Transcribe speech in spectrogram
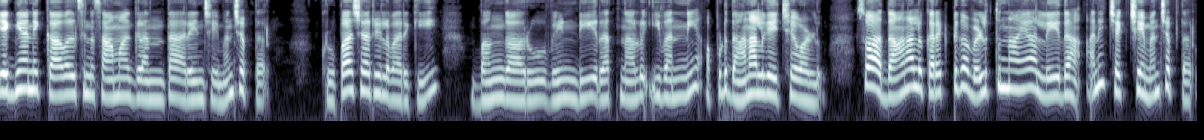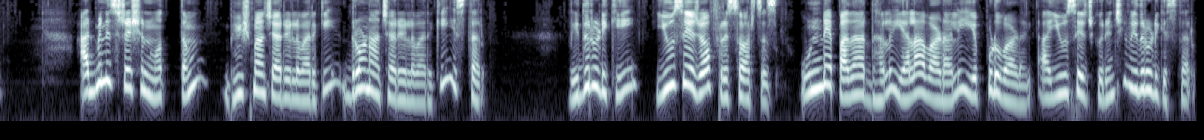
యజ్ఞానికి కావలసిన సామాగ్రి అంతా అరేంజ్ చేయమని చెప్తారు. కృపాచార్యుల వారికి బంగారు వెండి రత్నాలు ఇవన్నీ అప్పుడు దానాలుగా ఇచ్చేవాళ్ళు. సో ఆ దానాలు కరెక్ట్గా వెళుతున్నాయా లేదా అని చెక్ చేయమని చెప్తారు. అడ్మినిస్ట్రేషన్ మొత్తం భీష్మాచార్యుల వారికి ద్రోణాచార్యుల వారికి ఇస్తారు. విదురుడికి యూసేజ్ ఆఫ్ రిసోర్సెస్ ఉండే పదార్థాలు ఎలా వాడాలి ఎప్పుడు వాడాలి ఆ యూసేజ్ గురించి విదురుడికి ఇస్తారు.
